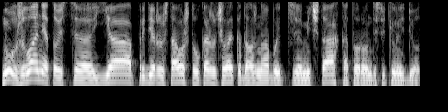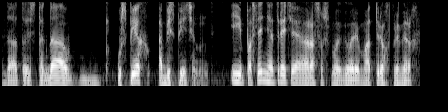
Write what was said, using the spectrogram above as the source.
Ну, желание, то есть э, я придерживаюсь того, что у каждого человека должна быть мечта, к которой он действительно идет, да, то есть тогда успех обеспечен. И последнее, третье, раз уж мы говорим о трех примерах.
